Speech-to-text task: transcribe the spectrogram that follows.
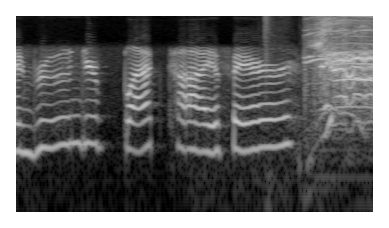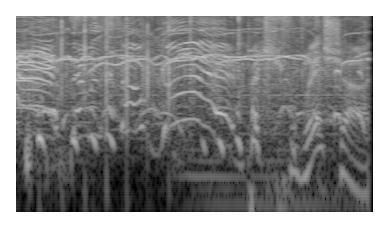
And ruined your black tie affair. Yes! That was so good! Patricia,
